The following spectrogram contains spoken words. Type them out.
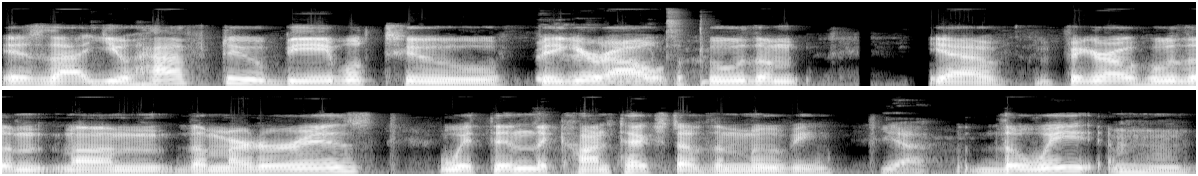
is that you have to be able to Figure figure out out. who the yeah, figure out who the um the murderer is within the context of the movie yeah. the way mm.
